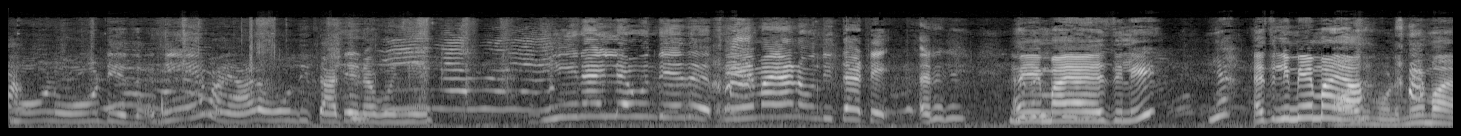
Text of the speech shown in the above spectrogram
മോൾ ഓടിയത് മേമയാണ് ഊന്തിത്താട്ടേനാ കുഞ്ഞ് നീനല്ല ഊന്തിയത് മേമയാണ് ഊന്തിത്താട്ടെ മേമായ എതിൽ എതിൽ മേമായ? മോളി? മേമായ.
